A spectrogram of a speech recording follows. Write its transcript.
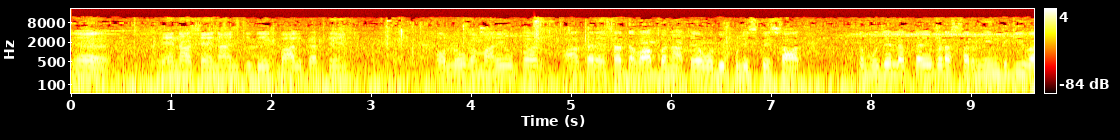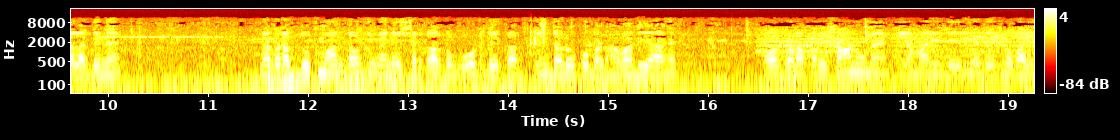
रहना सहना, इनकी देखभाल करते हैं। और लोग हमारे ऊपर आकर ऐसा दबाव बनाते हैं, वो भी पुलिस के साथ। तो मुझे लगता है ये बड़ा शर्मिंदगी वाला दिन है। मैं बड़ा दुख मानता हूँ कि मैंने इस सरकार को वोट देकर इन दलों को बढ़ावा दिया है। और बड़ा परेशान हूँ मैं ये हमारी डेयरी है, देख लो भाई,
